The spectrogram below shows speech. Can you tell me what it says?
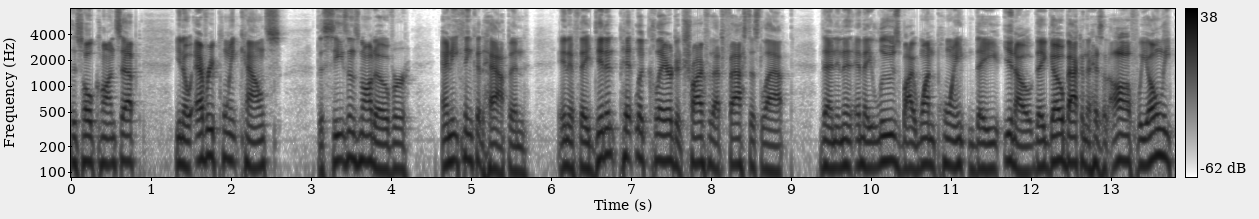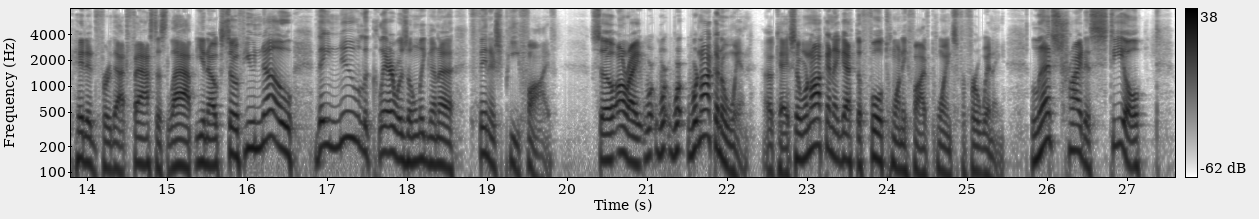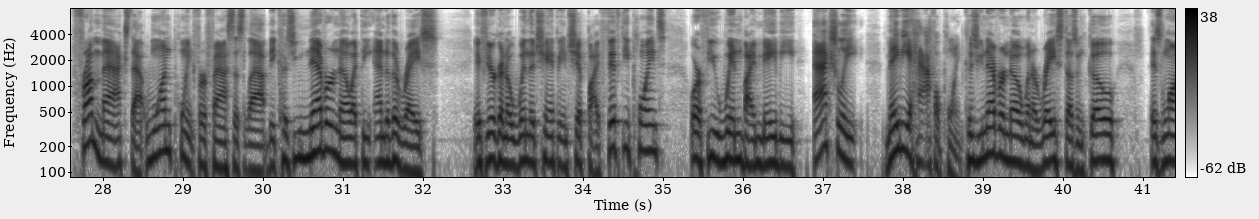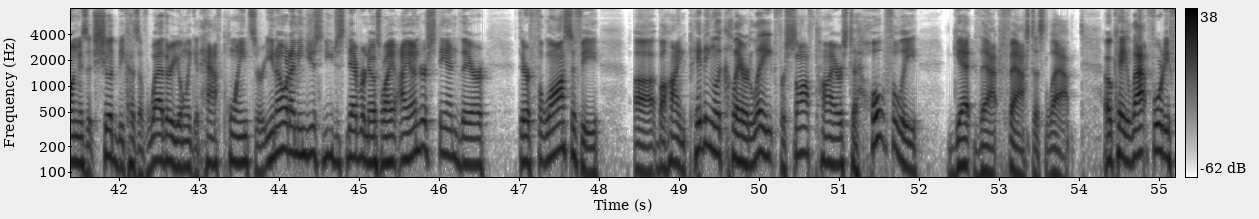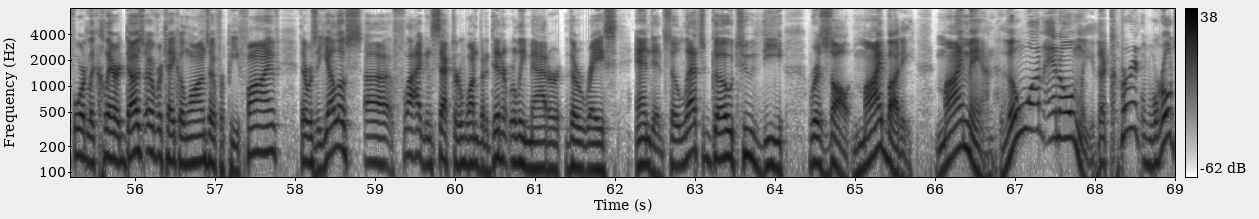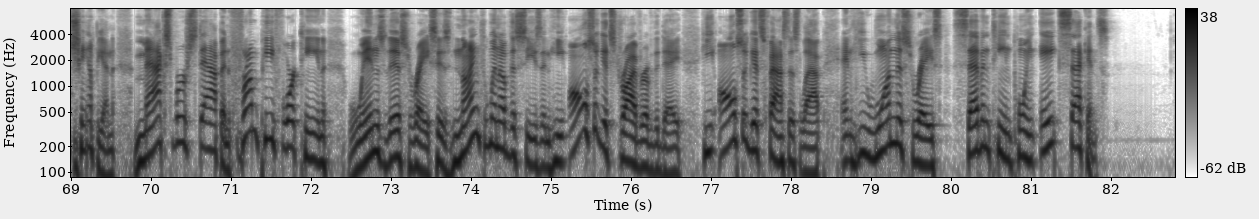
this whole concept. You know, every point counts. The season's not over. Anything could happen. And if they didn't pit Leclerc to try for that fastest lap, then and they lose by one point, they you know they go back in their heads and oh, if we only pitted for that fastest lap, you know. So if you know, they knew Leclerc was only gonna finish P5. So, all right, we're, we're, we're not going to win. Okay, so we're not going to get the full 25 points for, for winning. Let's try to steal from Max that one point for fastest lap because you never know at the end of the race if you're going to win the championship by 50 points or if you win by maybe, actually, maybe a half a point because you never know when a race doesn't go as long as it should because of weather. You only get half points or, you know what I mean? You just, you just never know. So I, I understand their, their philosophy uh, behind pitting Leclerc late for soft tires to hopefully get that fastest lap. Okay, lap 44, Leclerc does overtake Alonso for P5. There was a yellow uh, flag in sector one, but it didn't really matter. The race ended. So let's go to the result. My buddy, my man, the one and only, the current world champion, Max Verstappen from P14 wins this race. His ninth win of the season. He also gets driver of the day. He also gets fastest lap, and he won this race 17.8 seconds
